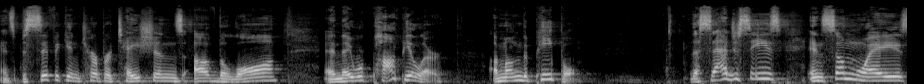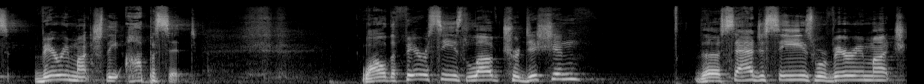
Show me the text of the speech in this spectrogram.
and specific interpretations of the law, and they were popular among the people. The Sadducees, in some ways, very much the opposite. While the Pharisees loved tradition, the Sadducees were very much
